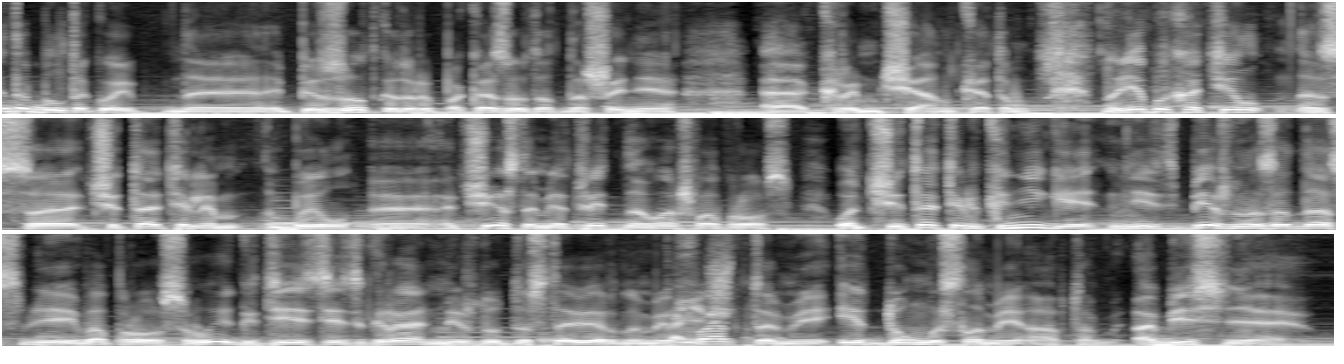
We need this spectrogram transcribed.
Это был такой э, эпизод, который показывает отношение э, Э, крымчан к этому. Но я бы хотел с читателем был э, честным и ответить на ваш вопрос. Вот читатель книги неизбежно задаст мне вопрос. Вы где здесь грань между достоверными Конечно. фактами и домыслами авторами? Объясняю.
